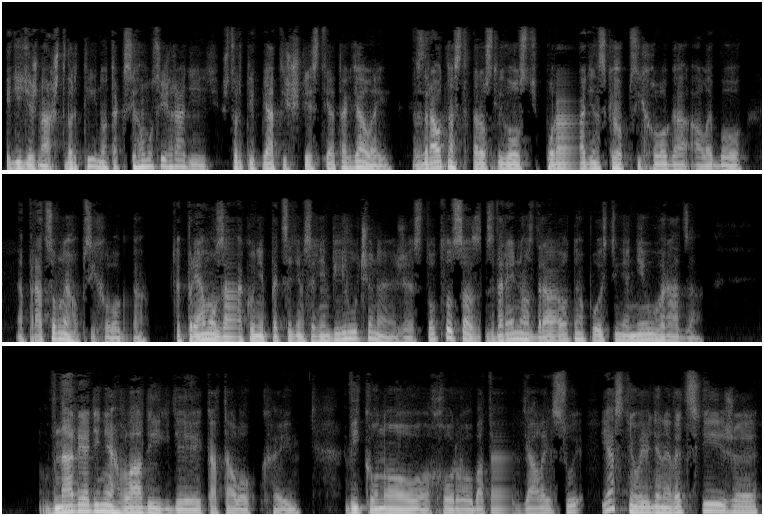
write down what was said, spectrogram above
keď ideš na štvrtý, no tak si ho musíš hradiť. Štvrtý, piatý, šiestý a tak ďalej. Zdravotná starostlivosť poradenského psychologa alebo pracovného psychologa. To je priamo v zákone 577 vylúčené, že toto sa z verejného zdravotného poistenia neuhrádza. V nariadeniach vlády, kde je katalóg hej, výkonov, chorôb a tak ďalej, sú jasne uvedené veci, že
